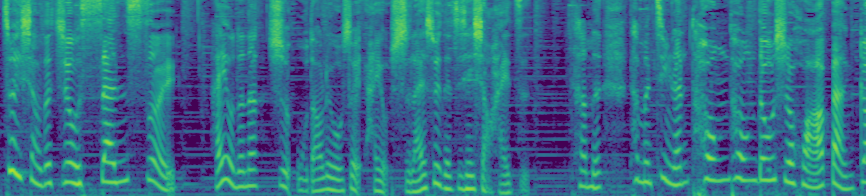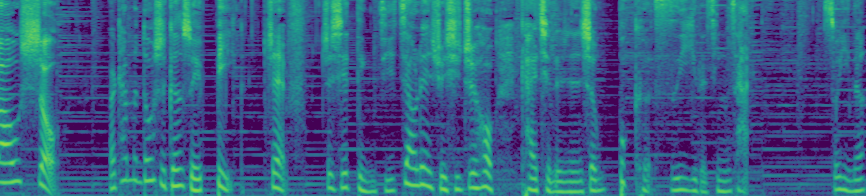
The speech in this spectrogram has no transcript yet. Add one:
最小的只有三岁，还有的呢是五到六岁，还有十来岁的这些小孩子，他们他们竟然通通都是滑板高手，而他们都是跟随 Big Jeff 这些顶级教练学习之后，开启了人生不可思议的精彩。所以呢，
